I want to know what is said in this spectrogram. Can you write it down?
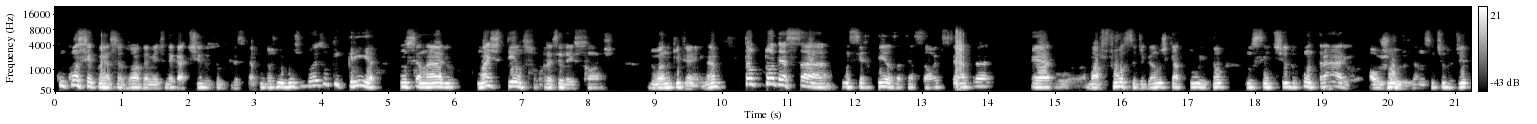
com consequências, obviamente, negativas sobre o crescimento em 2022, o que cria um cenário mais tenso para as eleições do ano que vem. Né? Então, toda essa incerteza, tensão, etc., é uma força, digamos, que atua, então, no sentido contrário aos juros, né, no sentido de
